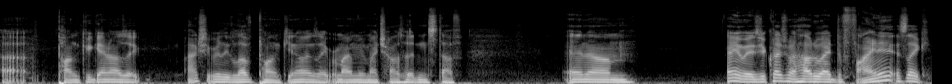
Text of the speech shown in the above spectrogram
uh, punk again. I was like, I actually really love punk, you know. It was like remind me of my childhood and stuff. And um, anyways, your question about how do I define it? It's like,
